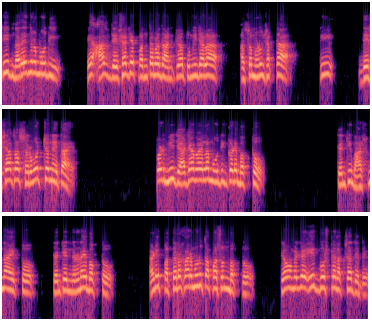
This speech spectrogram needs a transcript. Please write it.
की नरेंद्र मोदी हे आज देशाचे पंतप्रधान किंवा तुम्ही ज्याला असं म्हणू शकता की देशाचा सर्वोच्च नेता आहे. पण मी ज्या ज्या वेळेला मोदींकडे बघतो त्यांची भाषणं ऐकतो त्यांचे निर्णय बघतो आणि पत्रकार म्हणून तपासून बघतो तेव्हा म्हणजे एक गोष्ट लक्षात येते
